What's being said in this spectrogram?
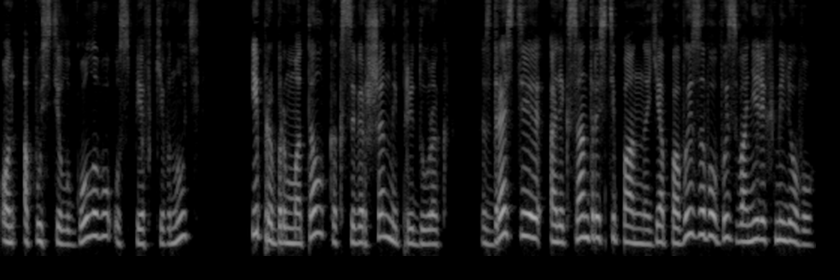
Он опустил голову, успев кивнуть, и пробормотал, как совершенный придурок. «Здрасте, Александра Степановна, я по вызову, вы звонили Хмелеву».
